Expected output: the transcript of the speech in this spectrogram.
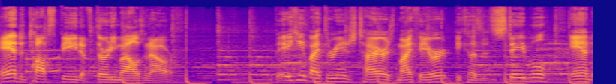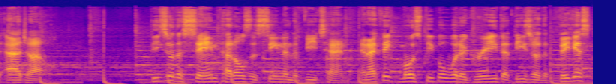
and a top speed of 30 miles an hour. The 18 by 3 inch tire is my favorite because it's stable and agile. These are the same pedals as seen in the V10, and I think most people would agree that these are the biggest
